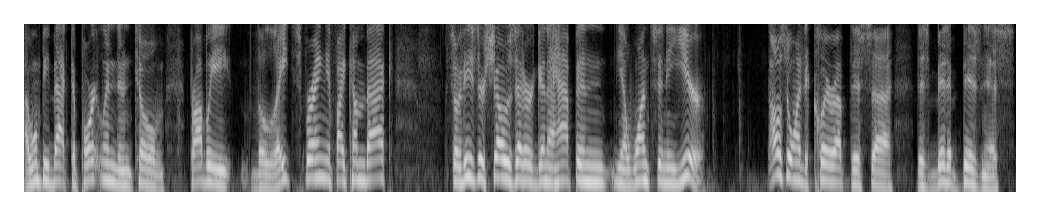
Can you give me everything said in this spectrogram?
I won't be back to Portland until probably the late spring if I come back. So these are shows that are going to happen, you know, once in a year. I also wanted to clear up this uh, this bit of business,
